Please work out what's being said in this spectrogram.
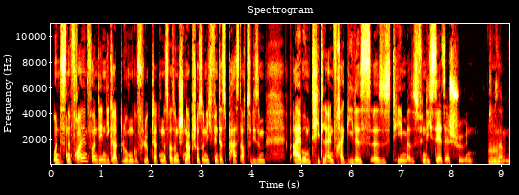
Und das ist eine Freundin von denen, die gerade Blumen gepflückt hat. Und das war so ein Schnappschuss. Und ich finde, das passt auch zu diesem Albumtitel ein fragiles äh, System. Also das finde ich sehr, sehr schön zusammen.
